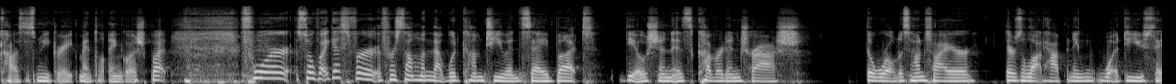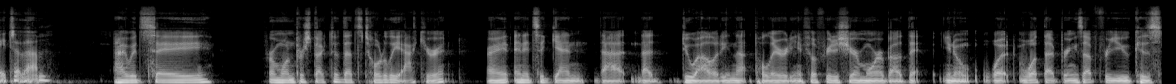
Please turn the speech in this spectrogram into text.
causes me great mental anguish. But for so I guess for for someone that would come to you and say, "But the ocean is covered in trash. The world is on fire. There's a lot happening." What do you say to them? I would say from one perspective that's totally accurate, right? And it's again that that duality and that polarity. And feel free to share more about that, you know, what what that brings up for you cuz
